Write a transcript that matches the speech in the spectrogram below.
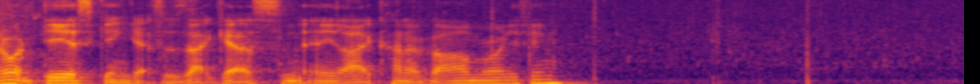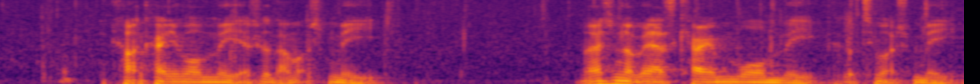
I don't know what deer skin gets. Does that get us any like kind of armor or anything? You can't carry any more meat. I've got that much meat. Imagine not being able to carry more meat. I've got too much meat.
